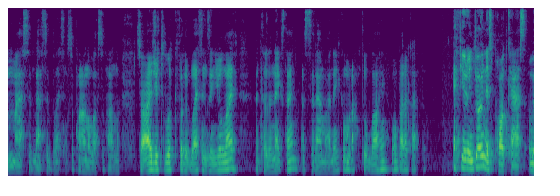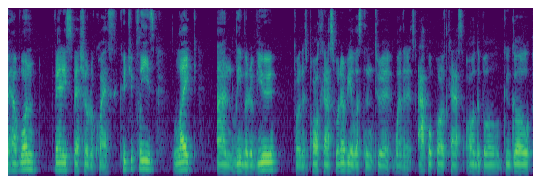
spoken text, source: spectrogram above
massive, massive blessing. Subhanallah, subhanallah. So I urge you to look for the blessings in your life. Until the next time, Assalamu alaikum wa rahmatullahi wa barakatuh. If you're enjoying this podcast, we have one very special request. Could you please like and leave a review for this podcast, whatever you're listening to it, whether it's Apple Podcasts, Audible, Google,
